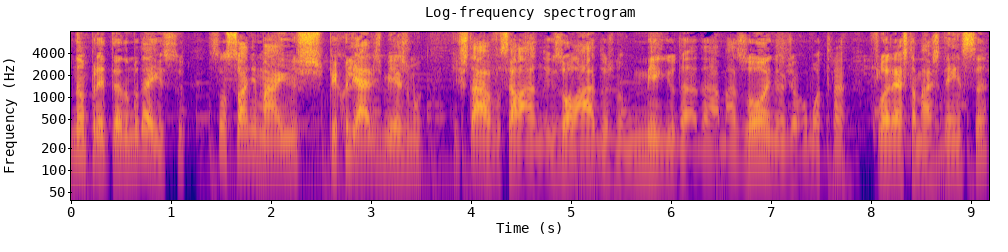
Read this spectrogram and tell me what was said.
não pretendo mudar isso, são só animais peculiares mesmo, que estavam, sei lá, isolados no meio da, da Amazônia ou de alguma outra floresta mais densa,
